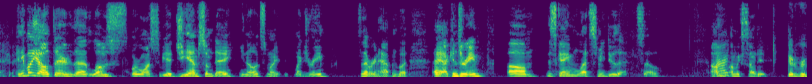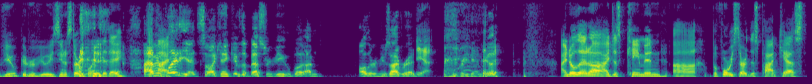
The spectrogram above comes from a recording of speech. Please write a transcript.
anybody out there that loves or wants to be a GM someday, you know, it's my my dream. It's never gonna happen, but hey, I can dream. Um, this game lets me do that, so I'm, right. I'm excited. good review. Good review. He's gonna start playing today. I haven't I- played it yet, so I can't give the best review, but I'm all the reviews I've read, yeah. pretty damn good. I know that uh, I just came in uh, before we started this podcast.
